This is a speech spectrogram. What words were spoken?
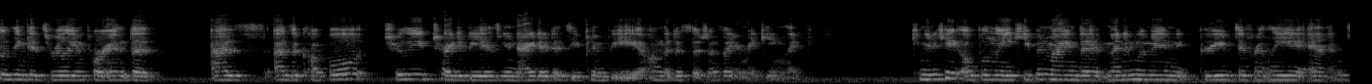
also think it's really important that as as a couple truly try to be as united as you can be on the decisions that you're making like communicate openly keep in mind that men and women grieve differently and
